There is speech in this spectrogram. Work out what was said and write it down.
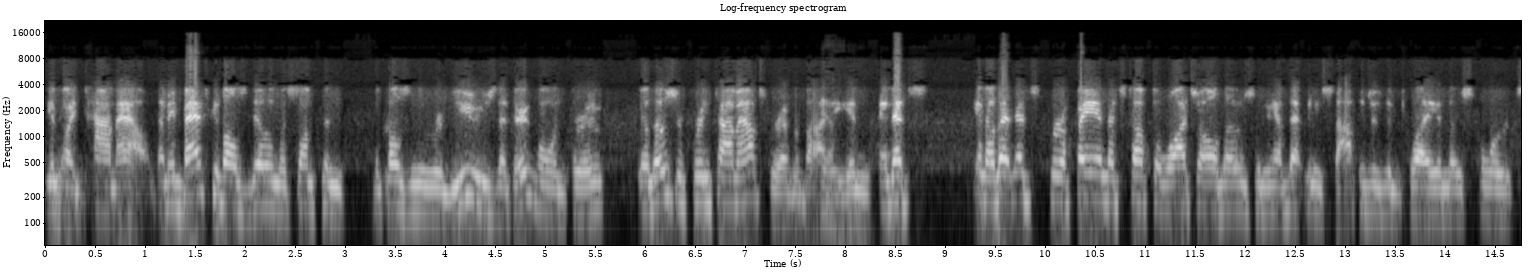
you know a timeout. I mean, basketball's dealing with something because of the reviews that they're going through. You know, those are free timeouts for everybody, yeah. and and that's you know that that's for a fan that's tough to watch all those when you have that many stoppages in play in those sports.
